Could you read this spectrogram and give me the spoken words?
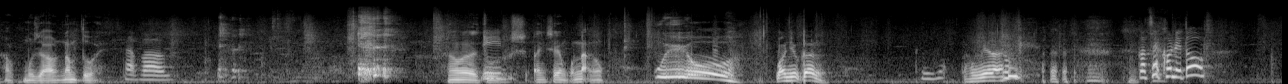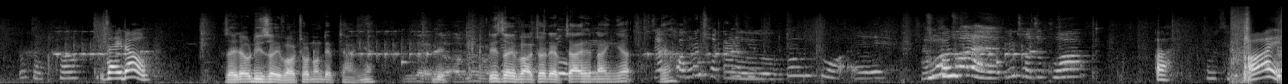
Học mẫu giáo 5 tuổi. Dạ vâng Sao là chú anh xem có nặng không? Ui dồi, bao nhiêu cân? Không biết á con sẽ không để tô giày đâu? Giày đâu? Đi giày vào cho nó đẹp trai nhá đi, đi giày vào cho đẹp trai hơn anh cho khoa. ờ. Ôi.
